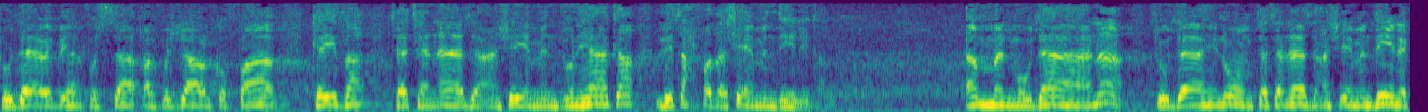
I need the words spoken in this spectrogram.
تداوي بها الفساق الفجار الكفار. كيف؟ تتنازع عن شيء من دنياك لتحفظ شيء من دينك. أما المداهنة تداهنهم تتنازع عن شيء من دينك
